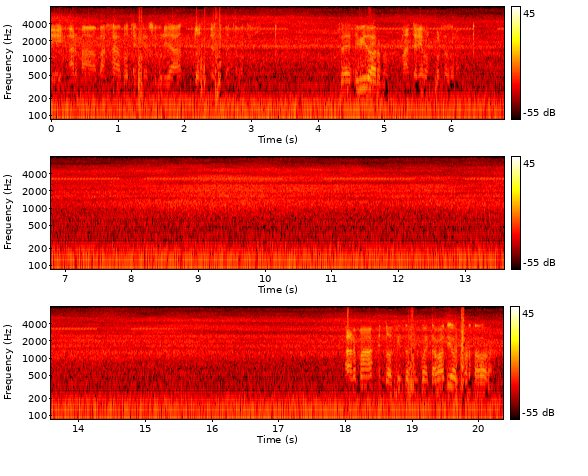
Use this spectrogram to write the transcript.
Eh, arma baja, seguridad 250 vatios. Recibido arma. Mantenemos portadora. Arma en 250 vatios, portadora.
